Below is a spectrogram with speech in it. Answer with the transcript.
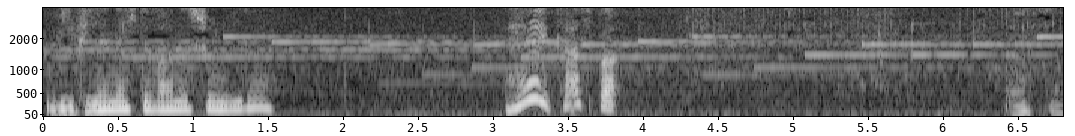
Wie viele Nächte waren es schon wieder? Hey, Kasper! Ach so.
